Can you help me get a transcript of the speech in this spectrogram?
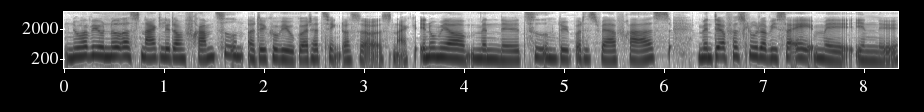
nu har vi jo nået at snakke lidt om fremtiden, og det kunne vi jo godt have tænkt os at snakke endnu mere om, men øh, tiden løber desværre fra os. Men derfor slutter vi så af med en, øh,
